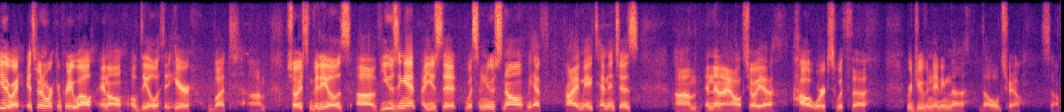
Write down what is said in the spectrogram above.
either way, it's been working pretty well and I'll, I'll deal with it here. But um, show you some videos of using it. I used it with some new snow. We have probably maybe 10 inches. Um, and then I'll show you how it works with the rejuvenating the, the old trail. So.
